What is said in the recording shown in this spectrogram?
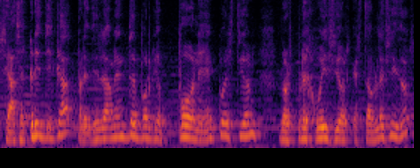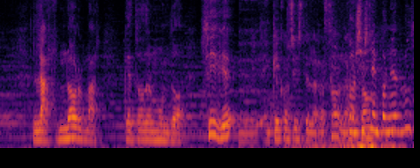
se hace crítica precisamente porque pone en cuestión los prejuicios establecidos, las normas que todo el mundo sigue. Eh, ¿En qué consiste la razón? consiste en poner luz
